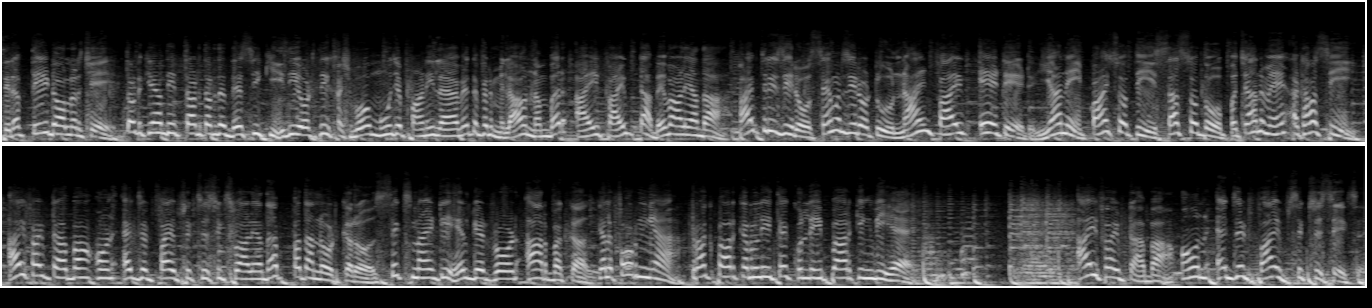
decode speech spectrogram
ਸਿਰਫ 30 ਡਾਲਰ 'ਚ। ਤੜਕਿਆਂ ਦੀ ਤੜ ਤੜ ਦੇ ਦੇਸੀ ਘੀ ਦੀ ਉੱਠਦੀ ਖੁਸ਼ਬੂ, ਮੂੰਹ 'ਚ ਪਾਣੀ ਲੈ ਆਵੇ ਤੇ ਫਿਰ ਮਿਲਾਓ ਨੰਬਰ i5 ਢਾਬੇ ਵਾਲਿਆਂ ਦਾ। 5307029588 ਯਾਨੀ 530 702 9588 i5 ਢਾਬਾ ਔਨ ਐਗਜ਼ਿਟ 566 ਵਾਲਿਆਂ ਦਾ ਪਤਾ ਨੋਟ ਕਰੋ। 690 Hillgate road Arbuckle California truck park ਕਰਨ ਲਈ ਤੇ ਖੁੱਲੀ ਪਾਰਕਿੰਗ ਵੀ ਹੈ। I5 ਢਾਬਾ ਔਨ ਐਗਜ਼ਿਟ 566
